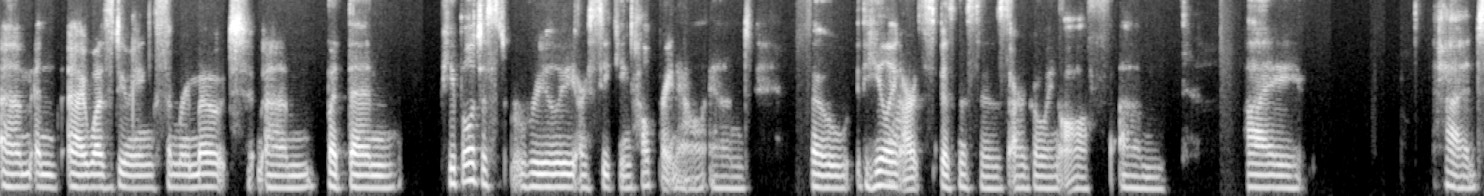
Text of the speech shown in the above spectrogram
um, and I was doing some remote, um, but then people just really are seeking help right now. And so the healing yeah. arts businesses are going off. Um, I had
